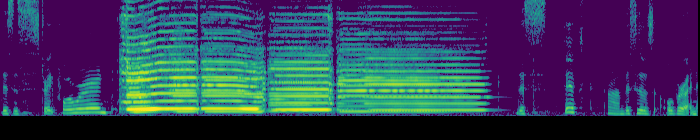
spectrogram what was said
This is straightforward. This fifth um, this is over an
